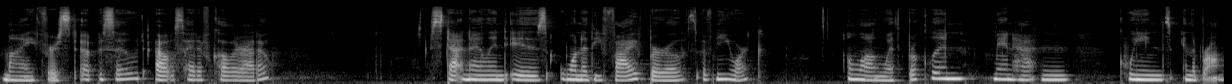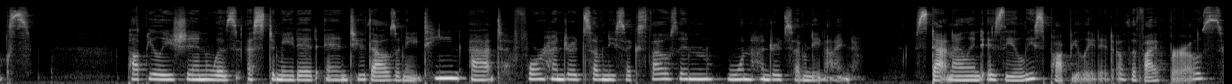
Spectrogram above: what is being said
My first episode outside of Colorado. Staten Island is one of the five boroughs of New York, along with Brooklyn, Manhattan, Queens, and the Bronx. Population was estimated in 2018 at 476,179. Staten Island is the least populated of the five boroughs.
